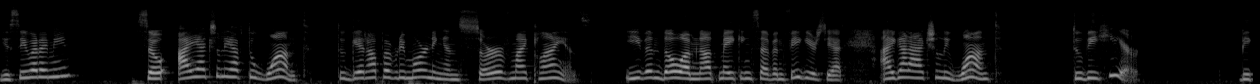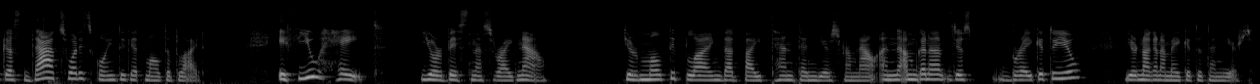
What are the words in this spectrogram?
You see what I mean? So, I actually have to want to get up every morning and serve my clients. Even though I'm not making seven figures yet, I gotta actually want to be here because that's what is going to get multiplied. If you hate your business right now, you're multiplying that by 10, 10 years from now. And I'm to just break it to you. You're not to make it to 10 years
